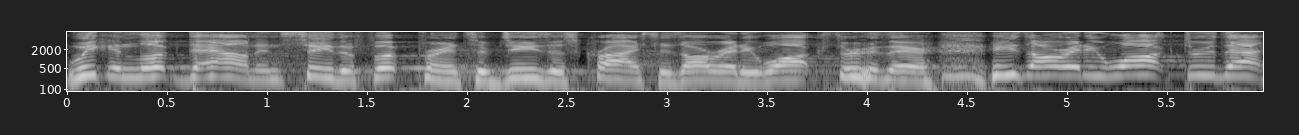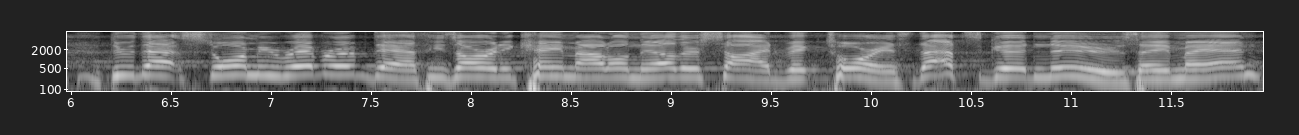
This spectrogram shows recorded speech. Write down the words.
we can look down and see the footprints of Jesus Christ has already walked through there. He's already walked through that, through that stormy river of death. He's already came out on the other side victorious. That's good news. Amen.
